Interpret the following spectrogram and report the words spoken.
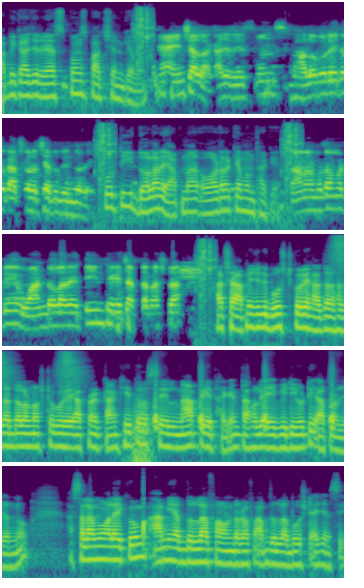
আপনি কাজের রেসপন্স পাচ্ছেন কেমন? হ্যাঁ ইনশাল্লাহ কাজের রেসপন্স ভালো বলেই তো কাজ করেছে এতদিন ধরে। প্রতি ডলারে আপনার অর্ডার কেমন থাকে? তো আমার মোটামুটি ওয়ান ডলারে তিন থেকে চারটা পাঁচটা। আচ্ছা আপনি যদি বুস্ট করে হাজার হাজার ডলার নষ্ট করে আপনার কাঙ্ক্ষিত সেল না পেয়ে থাকেন তাহলে এই ভিডিওটি আপনার জন্য। আসসালামু আলাইকুম আমি Abdullah founder of Abdullah boost agency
